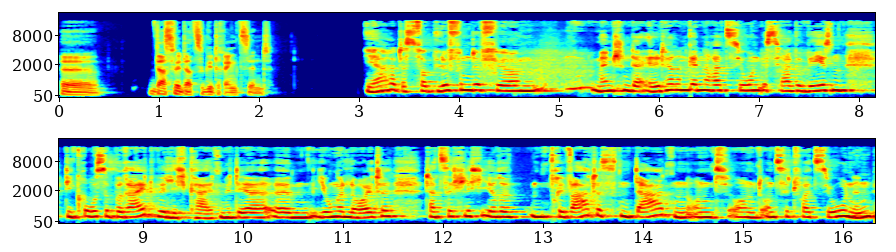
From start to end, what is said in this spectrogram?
äh, dass wir dazu gedrängt sind. Ja, das Verblüffende für Menschen der älteren Generation ist ja gewesen die große Bereitwilligkeit, mit der ähm, junge Leute tatsächlich ihre privatesten Daten und, und, und Situationen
